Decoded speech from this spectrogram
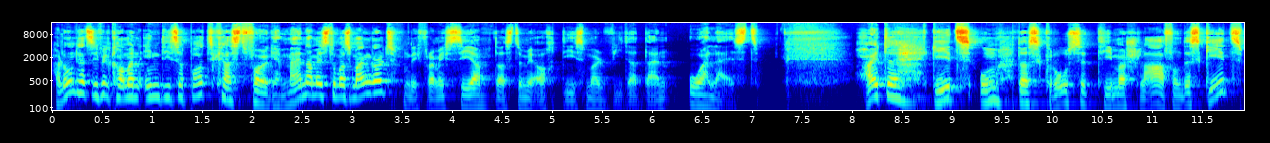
Hallo und herzlich willkommen in dieser Podcast-Folge. Mein Name ist Thomas Mangold und ich freue mich sehr, dass du mir auch diesmal wieder dein Ohr leist. Heute geht es um das große Thema Schlaf und es geht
